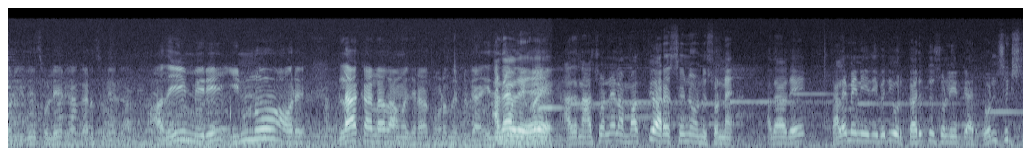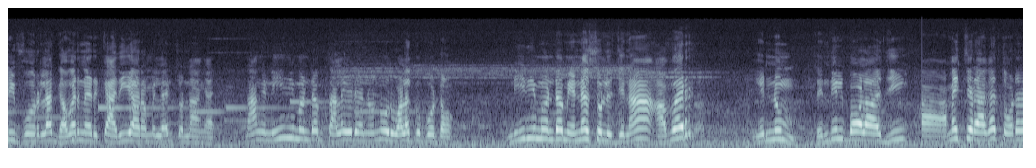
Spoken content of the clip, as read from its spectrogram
ஒரு இது சொல்லியிருக்காரு கருத்து சொல்லியிருக்காங்க அதையும் மீறி இன்னும் அவர் இலாக்கா இல்லாத அமைச்சராக தொடர்ந்துட்டு இருக்காரு. அதாவது? அதை நான் சொன்னேன் மக்கு அரசுன்னு ஒன்று சொன்னேன். அதாவது தலைமை நீதிபதி ஒரு கருத்து சொல்லியிருக்காரு. ஒன் சிக்ஸ்டி ஃபோரில் கவர்னருக்கு அதிகாரம் இல்லைன்னு சொன்னாங்க. நாங்கள் நீதிமன்றம் தலையிடணும்னு ஒரு வழக்கு போட்டோம். நீதிமன்றம் என்ன சொல்லுச்சுன்னா அவர் இன்னும் செந்தில் பாலாஜி அமைச்சராக தொடர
